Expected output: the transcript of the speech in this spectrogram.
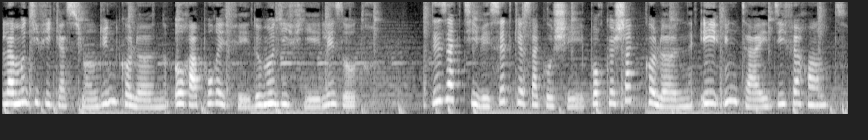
la modification d'une colonne aura pour effet de modifier les autres. Désactivez cette caisse à cocher pour que chaque colonne ait une taille différente.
